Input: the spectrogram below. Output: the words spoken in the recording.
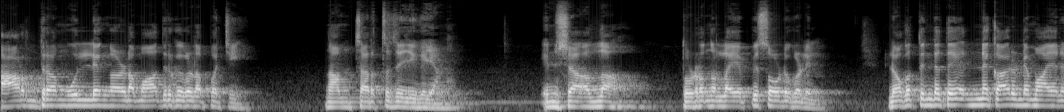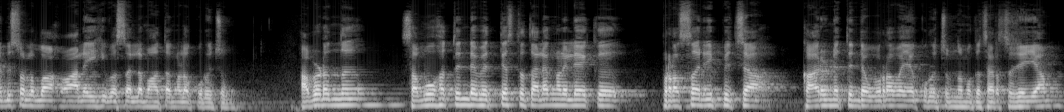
ആർദ്രമൂല്യങ്ങളുടെ മാതൃകകളെപ്പറ്റി നാം ചർച്ച ചെയ്യുകയാണ്. ഇൻഷാ അള്ളാഹ് തുടർന്നുള്ള എപ്പിസോഡുകളിൽ ലോകത്തിന്റെ തന്നെ കാരുണ്യമായ നബി സല്ലല്ലാഹു അലൈഹി വസല്ലമ തങ്ങളെക്കുറിച്ചും അവിടുന്ന് സമൂഹത്തിന്റെ വ്യത്യസ്ത തലങ്ങളിലേക്ക് പ്രസരിപ്പിച്ച കാരുണ്യത്തിന്റെ ഉറവയെക്കുറിച്ചും നമുക്ക് ചർച്ച ചെയ്യാം.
